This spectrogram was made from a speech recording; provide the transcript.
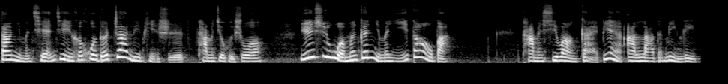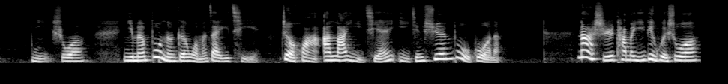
当你们前进和获得战利品时，他们就会说：“允许我们跟你们一道吧。”他们希望改变安拉的命令。你说：“你们不能跟我们在一起。”这话安拉以前已经宣布过了。那时他们一定会说：“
